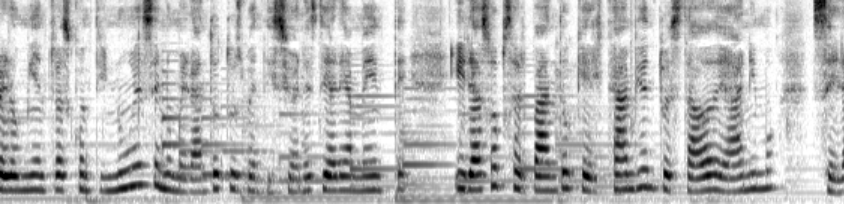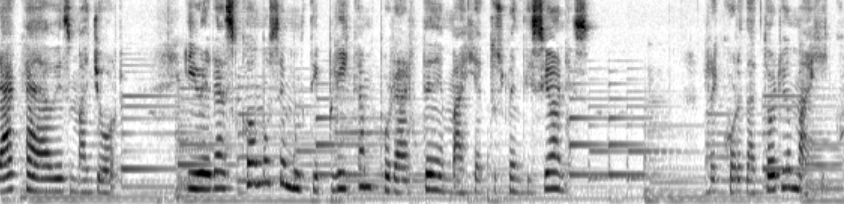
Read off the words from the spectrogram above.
Pero mientras continúes enumerando tus bendiciones diariamente, irás observando que el cambio en tu estado de ánimo será cada vez mayor y verás cómo se multiplican por arte de magia tus bendiciones. Recordatorio mágico.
